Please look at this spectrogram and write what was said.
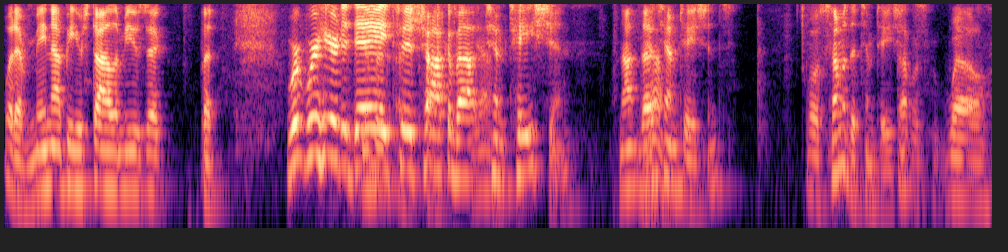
whatever. May not be your style of music, but we're we're here today Give it a to talk about yeah. temptation, not the Yeah. temptations. Well, some of the temptations, that was well.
